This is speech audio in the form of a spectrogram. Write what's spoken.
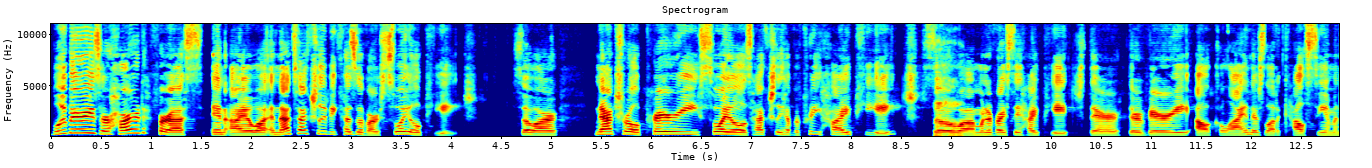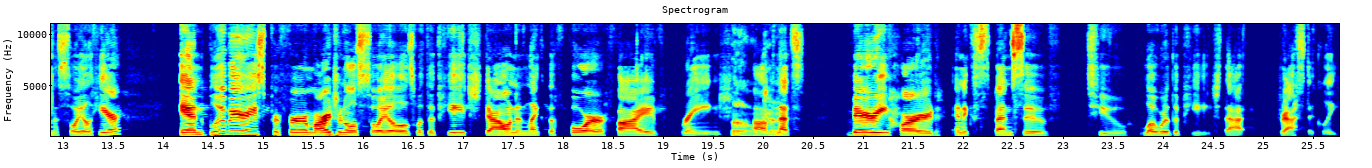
blueberries are hard for us in Iowa, and that's actually because of our soil pH. So our natural prairie soils actually have a pretty high pH. So uh-huh. um, whenever I say high pH, they're they're very alkaline. There's a lot of calcium in the soil here, and blueberries prefer marginal soils with a pH down in like the four or five range. Oh, okay. um, and that's very hard and expensive to lower the pH that drastically.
